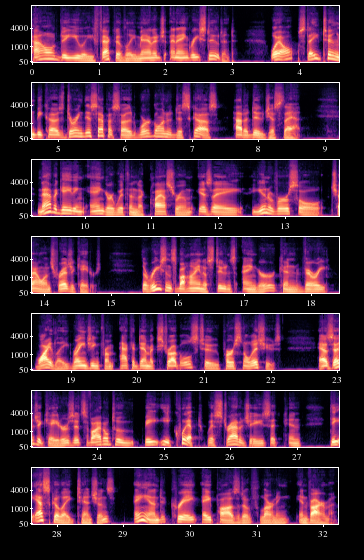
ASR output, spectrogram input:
How do you effectively manage an angry student? Well, stay tuned because during this episode, we're going to discuss how to do just that. Navigating anger within the classroom is a universal challenge for educators. The reasons behind a student's anger can vary widely, ranging from academic struggles to personal issues. As educators, it's vital to be equipped with strategies that can de escalate tensions and create a positive learning environment.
